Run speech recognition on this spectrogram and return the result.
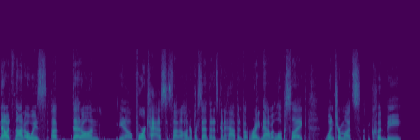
Now, it's not always a dead-on, you know, forecast. It's not 100% that it's going to happen, but right now it looks like winter months could be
